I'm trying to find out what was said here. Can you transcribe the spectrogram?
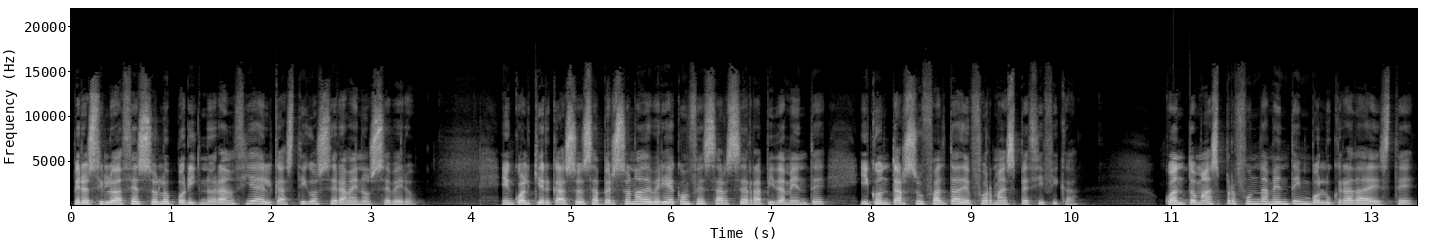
Pero si lo hace solo por ignorancia, el castigo será menos severo. En cualquier caso, esa persona debería confesarse rápidamente y contar su falta de forma específica. Cuanto más profundamente involucrada esté,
